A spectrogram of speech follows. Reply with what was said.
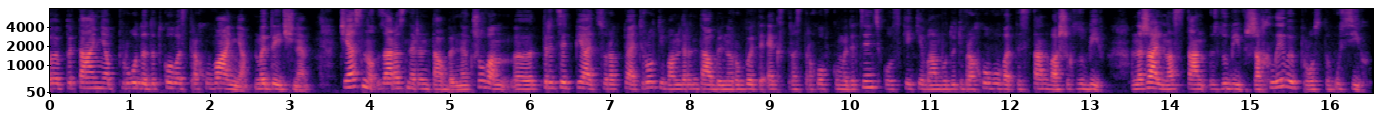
е, питання про додаткове страхування медичне? Чесно, зараз не рентабельно. Якщо вам е, 35-45 років, вам не рентабельно робити екстра страховку медицинську, оскільки вам будуть враховувати стан ваших зубів. А на жаль, на стан зубів жахливий просто в усіх.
